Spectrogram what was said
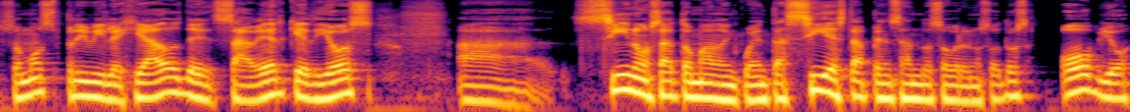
somos privilegiados de saber que Dios sí nos ha tomado en cuenta, sí está pensando sobre nosotros. Obvio,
